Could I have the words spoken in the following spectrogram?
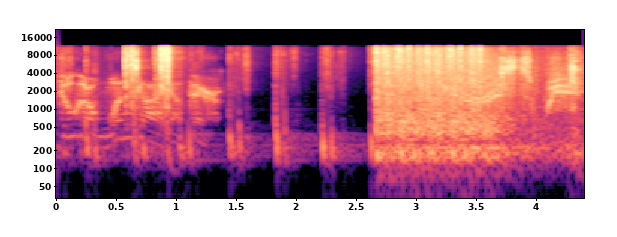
Still got one guy out there. Terrorists win.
